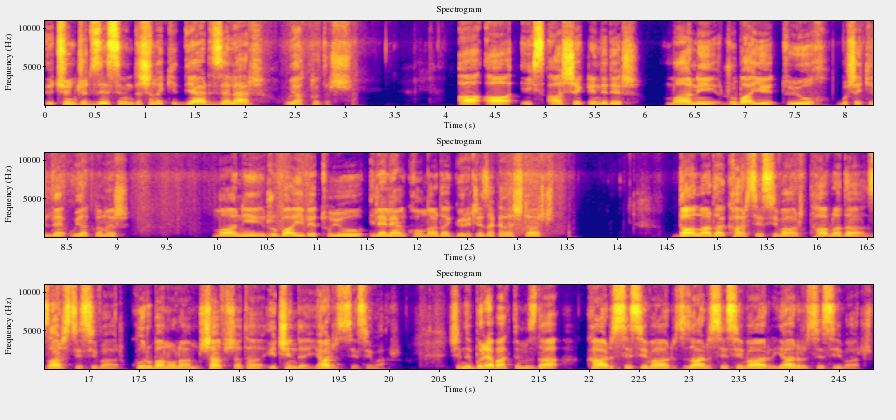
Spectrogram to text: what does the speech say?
Üçüncü dizesinin dışındaki diğer dizeler uyaklıdır. A A X A şeklindedir. Mani, rubayı, tuyuh bu şekilde uyaklanır. Mani, rubayı ve tuyu ilerleyen konularda göreceğiz arkadaşlar. Dağlarda kar sesi var, tavlada zar sesi var, kurban olan şafşata içinde yar sesi var. Şimdi buraya baktığımızda kar sesi var, zar sesi var, yar sesi var.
